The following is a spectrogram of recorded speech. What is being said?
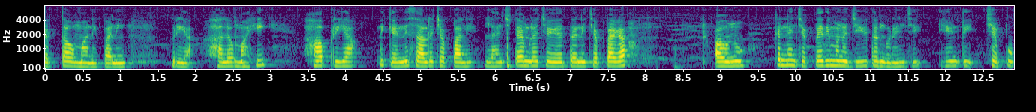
చెప్తావు మా నీ పని. ప్రియా హలో మహి. హా ప్రియా నీకు ఎన్నిసార్లు చెప్పాలి? లంచ్ టైంలో చేయొద్దని చెప్పాగా? అవును కానీ నేను చెప్పేది మన జీవితం గురించి. ఏంటి? చెప్పు.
